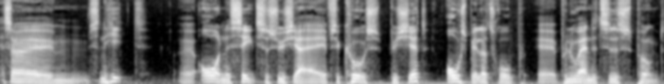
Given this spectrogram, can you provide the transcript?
altså, øh, sådan helt øh, overordnet set, så synes jeg, at FCK's budget og spillertrup øh, på nuværende tidspunkt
